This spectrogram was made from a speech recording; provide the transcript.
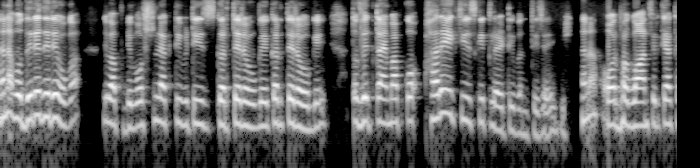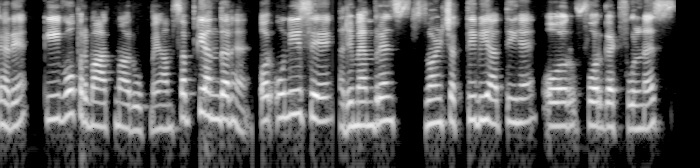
है ना? वो धीरे धीरे होगा। जब आप डिवोशनल एक्टिविटीज़ करते रहोगे करते रहोगे तो विद टाइम आपको हर एक चीज़ की क्लैरिटी बनती जाएगी, है ना? और भगवान फिर क्या कह रहे हैं? कि वो परमात्मा रूप में हम सबके अंदर हैं और उन्हीं से रिमेम्बरेंस स्मरण शक्ति भी आती है और फॉरगेटफुलनेस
